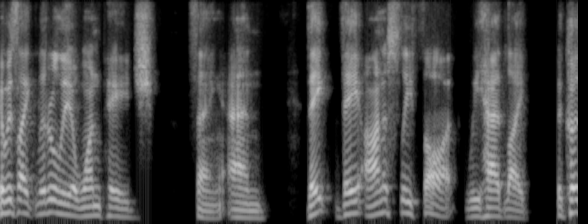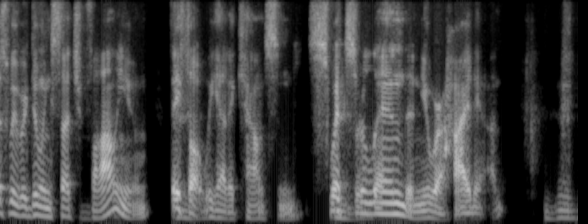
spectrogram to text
It was like literally a one page thing. And they, they honestly thought we had like, because we were doing such volume, they thought Mhm. we had accounts in Switzerland and you were hiding. I'm- Mhm.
